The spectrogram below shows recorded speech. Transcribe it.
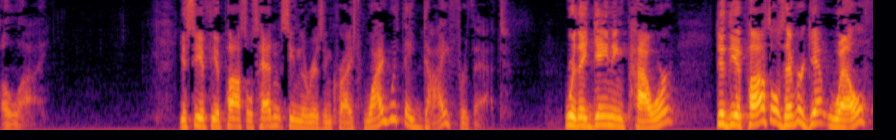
a lie. You see, if the apostles hadn't seen the risen Christ, why would they die for that? Were they gaining power? Did the apostles ever get wealth?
